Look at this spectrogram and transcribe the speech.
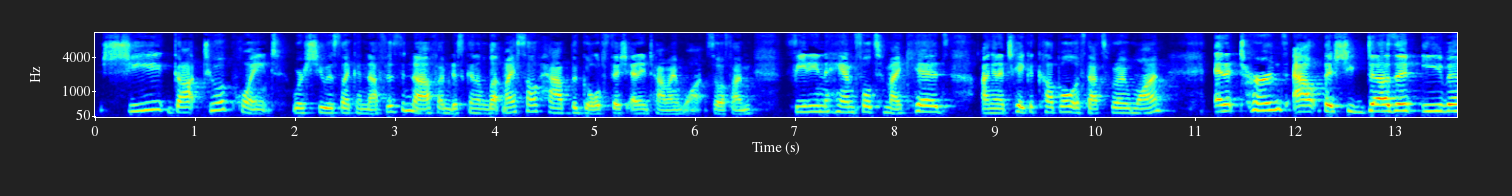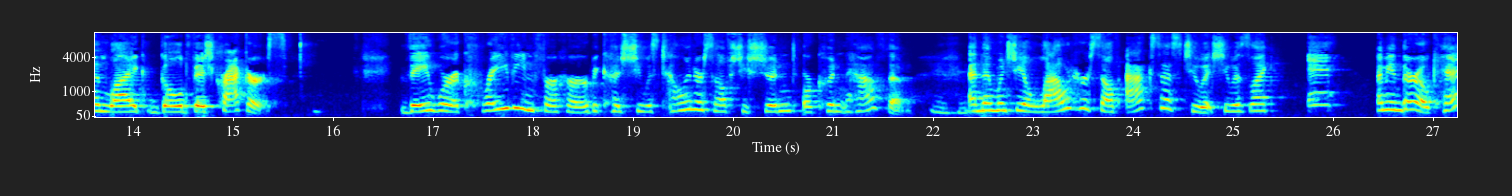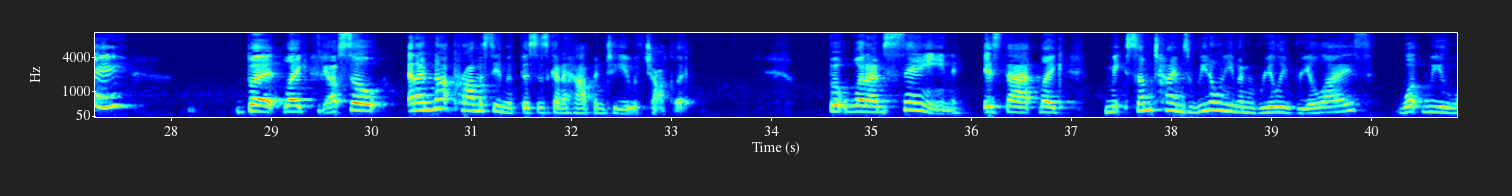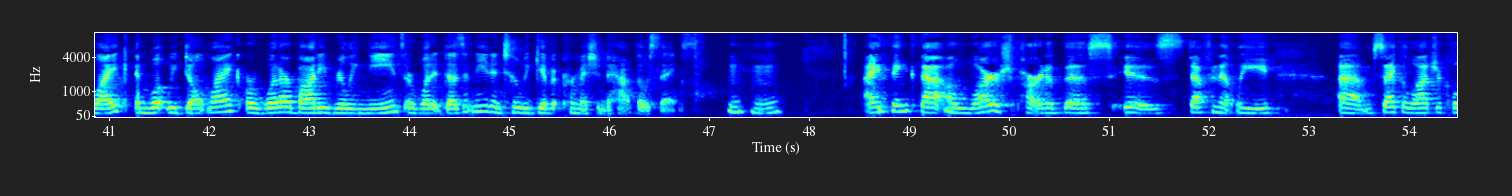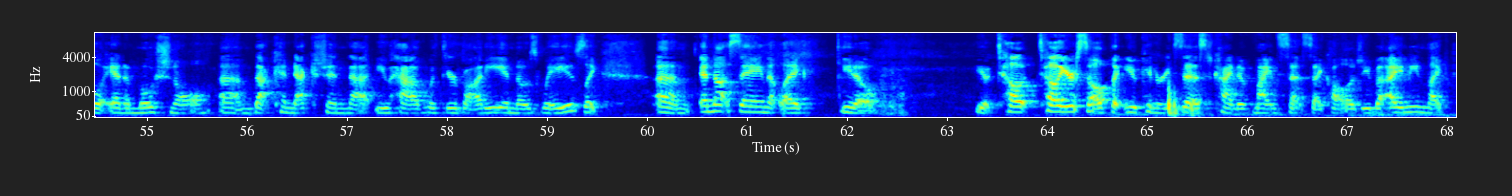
she got to a point where she was like, enough is enough. I'm just going to let myself have the goldfish anytime I want. So if I'm feeding a handful to my kids, I'm going to take a couple if that's what I want. And it turns out that she doesn't even like goldfish crackers. They were a craving for her because she was telling herself she shouldn't or couldn't have them. Mm-hmm. And then when she allowed herself access to it, she was like, eh, I mean, they're okay but like, yep. so, and I'm not promising that this is going to happen to you with chocolate. But what I'm saying is that, like, sometimes we don't even really realize what we like and what we don't like, or what our body really needs or what it doesn't need until we give it permission to have those things. Mm-hmm. I think that a large part of this is definitely um, psychological and emotional um, that connection that you have with your body in those ways like um, and not saying that like you know you know tell tell yourself that you can resist kind of mindset psychology but i mean like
